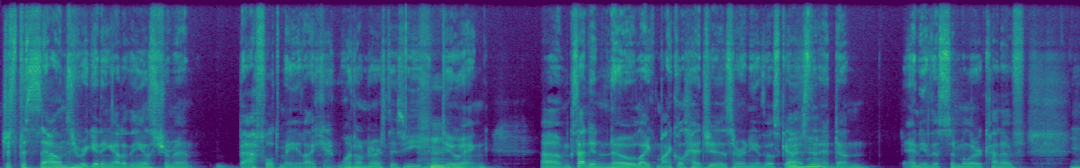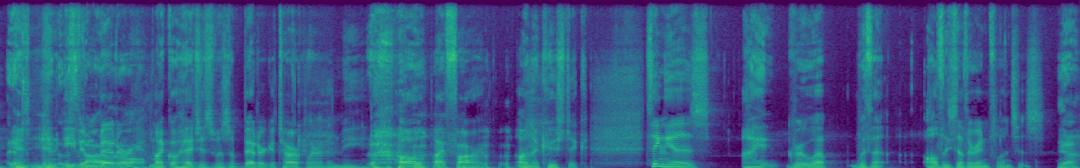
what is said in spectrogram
just the sounds you were getting out of the instrument baffled me. Like, what on earth is he even hmm. doing? Um, because I didn't know like Michael Hedges or any of those guys that mm-hmm. had done any of the similar kind of and, and even better. Michael Hedges was a better guitar player than me. oh, by far on acoustic. Thing is, I grew up with a, all these other influences. Yeah.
